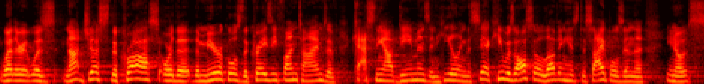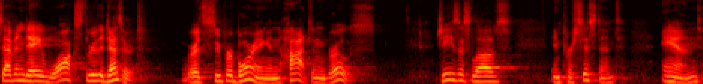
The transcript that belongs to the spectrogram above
whether it was not just the cross or the, the miracles, the crazy fun times of casting out demons and healing the sick. He was also loving his disciples in the, you know, seven day walks through the desert where it's super boring and hot and gross. Jesus loves in persistent and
